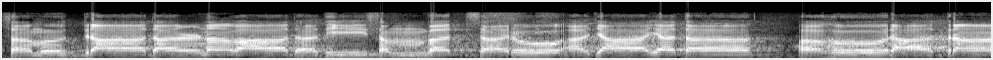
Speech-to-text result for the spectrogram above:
समुद्रादर्णवादधि संवत्सरो अजायत। अहोरात्राणि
